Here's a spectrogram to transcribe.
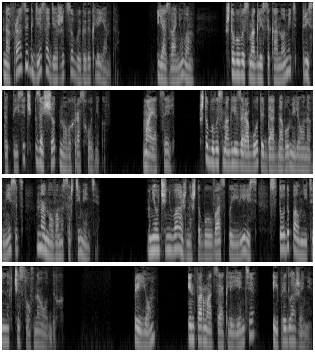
на фразы, где содержится выгода клиента. Я звоню вам, чтобы вы смогли сэкономить 300 тысяч за счет новых расходников. Моя цель — чтобы вы смогли заработать до 1 миллиона в месяц на новом ассортименте. Мне очень важно, чтобы у вас появились 100 дополнительных часов на отдых. Прием, информация о клиенте и предложение.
